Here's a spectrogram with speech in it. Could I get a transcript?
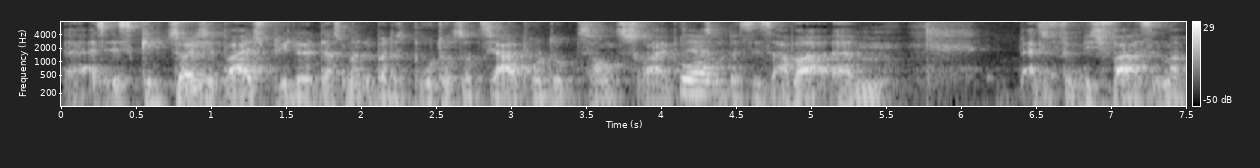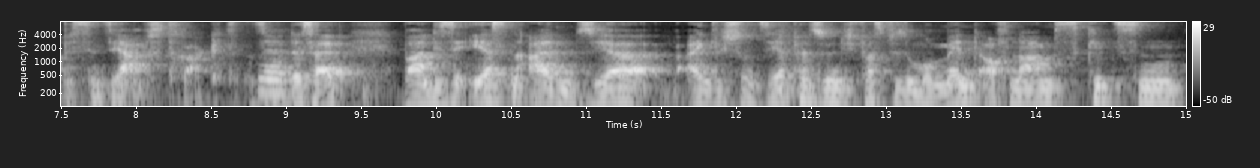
äh, also es gibt solche Beispiele, dass man über das Bruttosozialprodukt Songs schreibt und so. Das ist aber, ähm, also für mich war das immer ein bisschen sehr abstrakt. Also ja. Deshalb waren diese ersten Alben sehr, eigentlich schon sehr persönlich, fast wie so Momentaufnahmen, Skizzen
